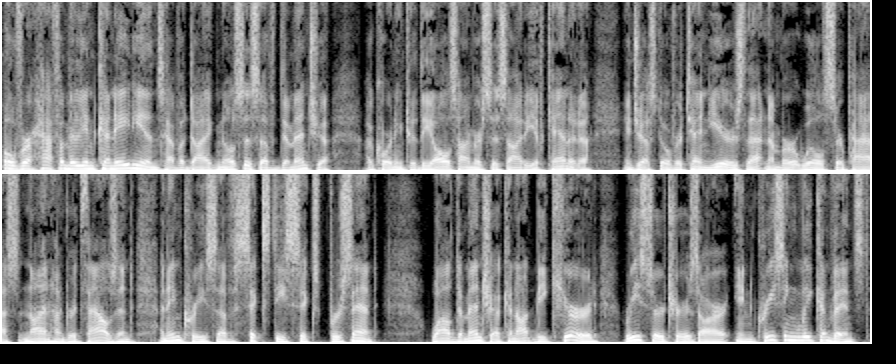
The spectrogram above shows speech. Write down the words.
Over half a million Canadians have a diagnosis of dementia, according to the Alzheimer's Society of Canada. In just over 10 years, that number will surpass 900,000, an increase of 66%. While dementia cannot be cured, researchers are increasingly convinced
